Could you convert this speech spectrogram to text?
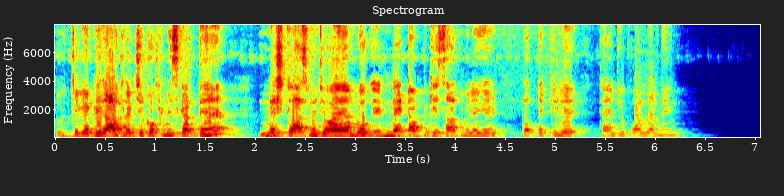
तो चलिए फिर आज लेक्चर को फिनिश करते हैं। नेक्स्ट क्लास में जो है हम लोग एक नए टॉपिक के साथ मिलेंगे। तब तक के लिए थैंक यू फॉर लर्निंग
